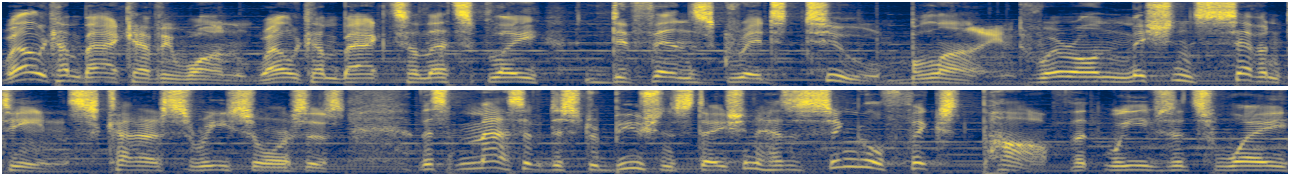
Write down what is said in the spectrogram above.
Welcome back everyone, welcome back to Let's Play Defense Grid 2 Blind. We're on mission 17, Scarce Resources. This massive distribution station has a single fixed path that weaves its way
